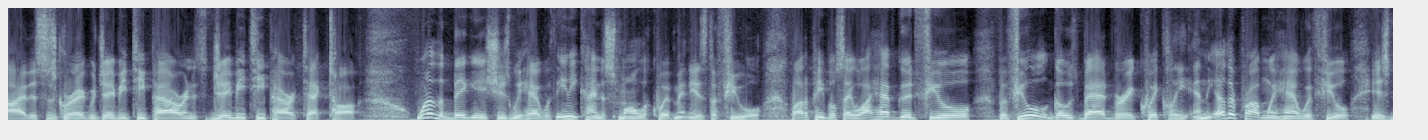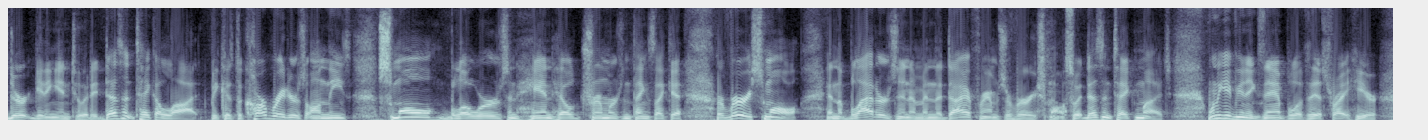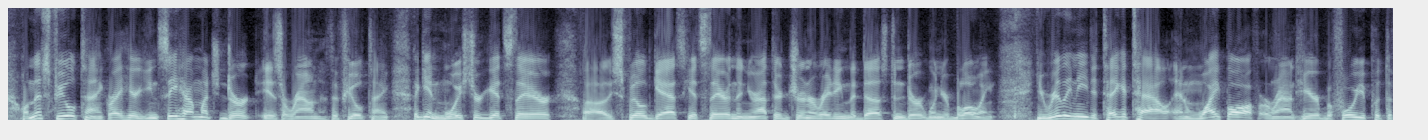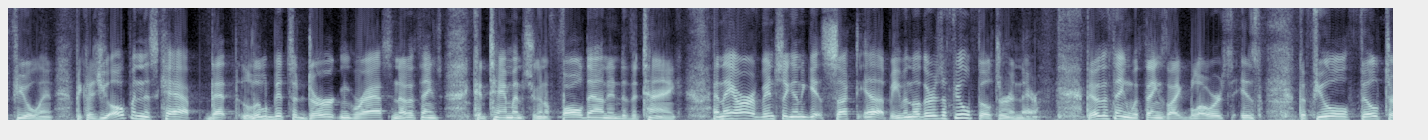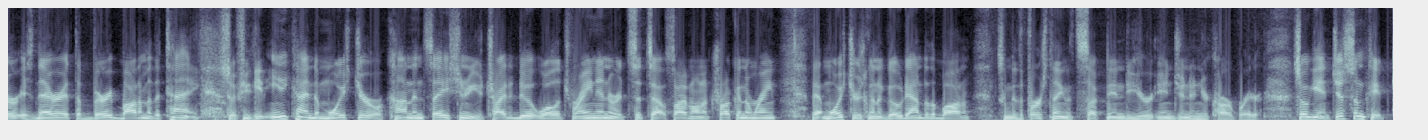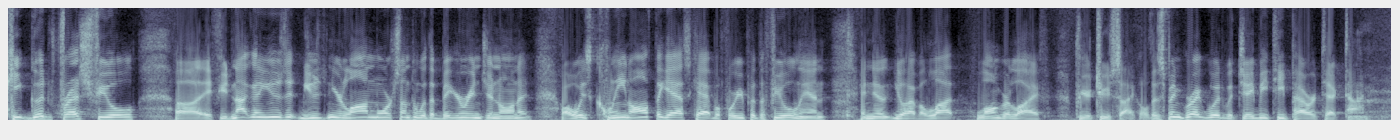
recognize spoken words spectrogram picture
Hi, this is Greg with JBT Power and it's JBT Power Tech Talk. One of the big issues we have with any kind of small equipment is the fuel. A lot of people say, well, I have good fuel, but fuel goes bad very quickly. And the other problem we have with fuel is dirt getting into it. It doesn't take a lot because the carburetors on these small blowers and handheld trimmers and things like that are very small. And the bladders in them and the diaphragms are very small, so it doesn't take much. I want to give you an example of this right here. On this fuel tank right here, you can see how much dirt is around the fuel tank. Again, moisture gets there, uh, spilled gas gets there, and then you're out there generating the dust and dirt when you're blowing. You really need to take a towel and wipe off around here before you put the fuel in because you open this cap, that little bits of dirt and grass and other things, contaminants are going to fall down into the tank and they are eventually going to get sucked up even though there's a fuel filter in there. The other thing with things like blowers is the fuel filter is there at the very bottom of the tank. So if you get any kind of moisture or condensation or you try to do it while it's raining or it sits outside on a truck in the rain, that moisture is going to go down to the bottom. It's going to be the first thing that's sucked into your engine and your carburetor. So again, just some tip. Keep good fresh fuel. Uh, if you're not going to use it, use it in your lawnmower, or something with a bigger engine on it. Always clean off the gas cap before you put the fuel in and you'll have a lot longer life for your two cycle. This has been Greg Wood with JBT Power Tech Time.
